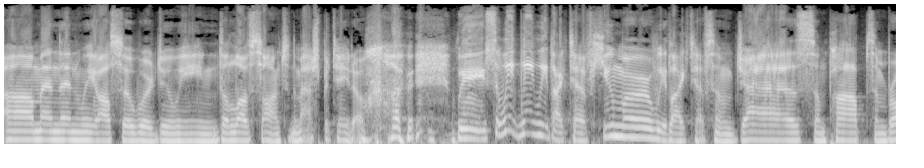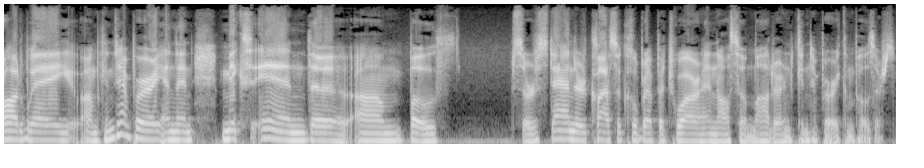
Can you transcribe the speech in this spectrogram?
um, and then we also were doing the love song to the mashed potato. we so we, we we like to have humor. We like to have some jazz, some pop, some Broadway, um, contemporary, and then mix in the um, both sort of standard classical repertoire and also modern contemporary composers.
